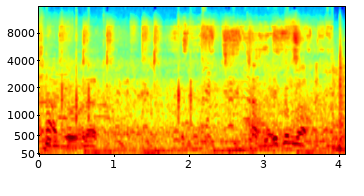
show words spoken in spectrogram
气死我了太没用了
